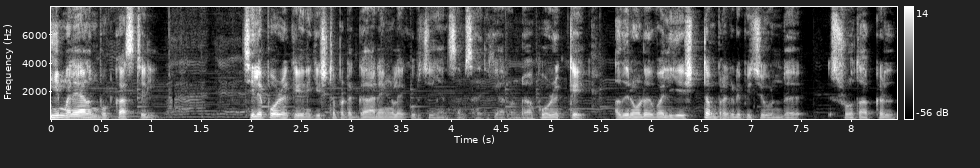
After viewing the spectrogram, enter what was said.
ഈ മലയാളം പോഡ്കാസ്റ്റിൽ ചിലപ്പോഴൊക്കെ എനിക്ക് ഇഷ്ടപ്പെട്ട ഗാനങ്ങളെക്കുറിച്ച് ഞാൻ സംസാരിക്കാറുണ്ട്. അപ്പോഴൊക്കെ അതിനോട് വലിയ ഇഷ്ടം പ്രകടിപ്പിച്ചുകൊണ്ട് ശ്രോതാക്കൾ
